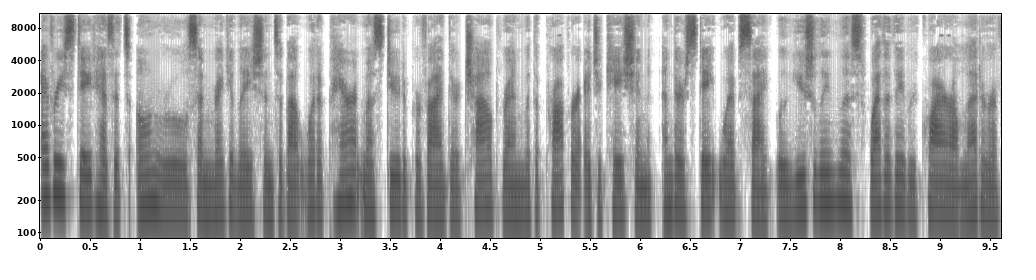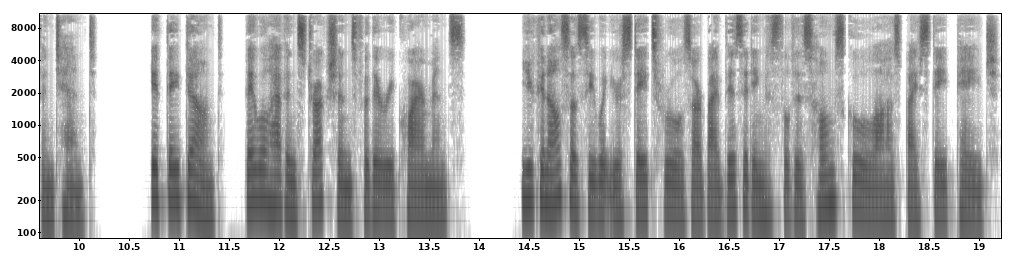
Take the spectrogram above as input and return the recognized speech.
Every state has its own rules and regulations about what a parent must do to provide their child Ren with a proper education, and their state website will usually list whether they require a letter of intent. If they don't, they will have instructions for their requirements. You can also see what your state's rules are by visiting HSLDA's Homeschool Laws by State page.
